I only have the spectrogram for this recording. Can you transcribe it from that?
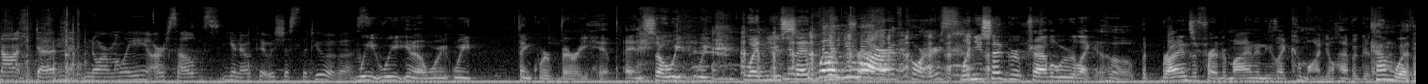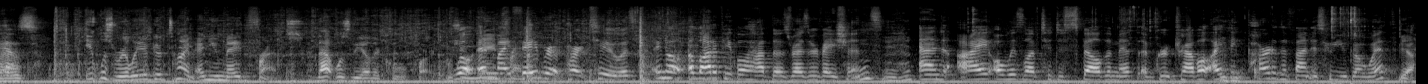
not done normally ourselves, you know, if it was just the two of us. we, we you know we, we think we're very hip, and so we, we when you said Well, you travel, are, of course. When you said group travel, we were like, oh, but Bryan's a friend of mine, and he's like, come on, you'll have a good time. Come time. with Yeah. us. It was really a good time, and you made friends. That was the other cool part. Well, and my friends. favorite part too is, you know, a lot of people have those reservations, Mm-hmm. and I always love to dispel the myth of group travel. I think part of the fun is who you go with Mm-hmm. Yeah.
